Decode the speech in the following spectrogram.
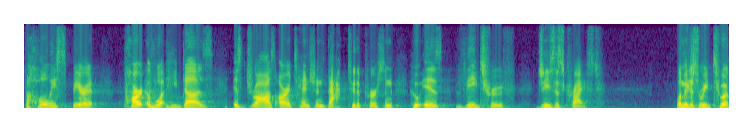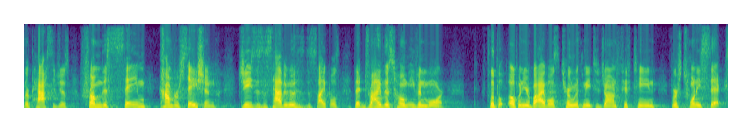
The Holy Spirit, part of what he does is draws our attention back to the person who is the truth, Jesus Christ. Let me just read two other passages from this same conversation Jesus is having with his disciples that drive this home even more. Flip open your Bibles, turn with me to John 15, verse 26.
